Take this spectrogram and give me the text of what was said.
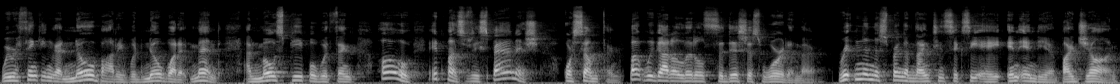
We were thinking that nobody would know what it meant, and most people would think, oh, it must be Spanish, or something. But we got a little seditious word in there. Written in the spring of 1968 in India by John,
